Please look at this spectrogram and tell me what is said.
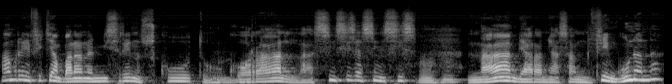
amin'ireny fikambanana misy ireny ny skoto, mhm. chorale sy ny sisa sy ny sisa, mhm. na miara-miasa amin'ny fiangonana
